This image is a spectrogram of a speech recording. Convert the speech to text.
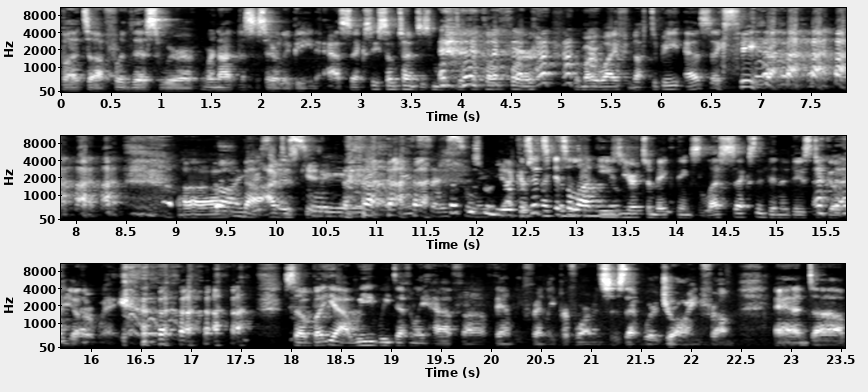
but uh, for this, we're we're not necessarily being as sexy. Sometimes it's more difficult for, for my wife not to be as sexy. uh, oh, no, I'm just kidding. so yeah, because it's it's a lot easier to make things less sexy than it is to go the other way. so, but yeah, we we definitely have uh, family friendly performances that we're drawing from, and. Uh,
